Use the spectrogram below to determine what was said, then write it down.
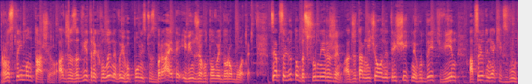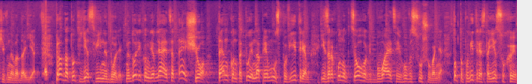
простий монтаж його, адже за 2-3 хвилини ви його повністю збираєте і він вже готовий до роботи. Це абсолютно безшумний режим, адже там нічого не тріщить, не гудить, він абсолютно ніяких звуків не видає. Правда, тут є свій недолік. Недоліком є те, що тен контактує напряму з повітрям, і за рахунок цього відбувається його висушування, тобто повітря стає сухим.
